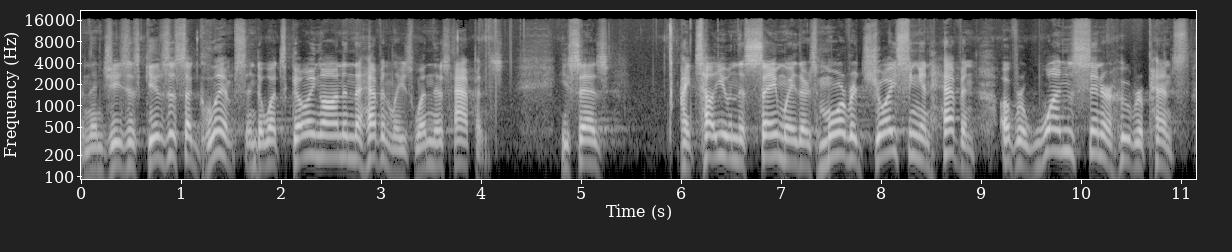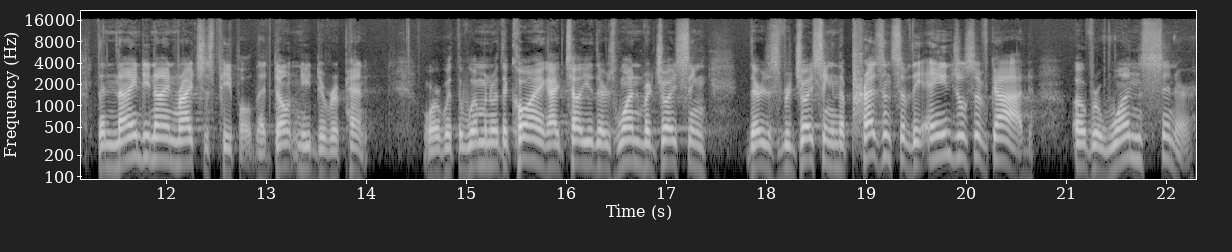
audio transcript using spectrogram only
And then Jesus gives us a glimpse into what's going on in the heavenlies when this happens. He says, I tell you in the same way, there's more rejoicing in heaven over one sinner who repents than 99 righteous people that don't need to repent. Or with the woman with the coin, I tell you there's one rejoicing, there's rejoicing in the presence of the angels of God over one sinner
